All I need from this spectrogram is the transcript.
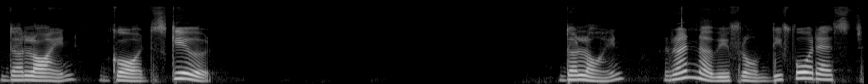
The lion got scared. The lion ran away from the forest.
